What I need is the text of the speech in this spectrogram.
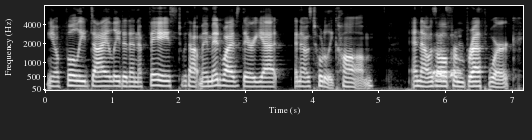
you know fully dilated and effaced without my midwives there yet and I was totally calm. And that was all from breath work.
